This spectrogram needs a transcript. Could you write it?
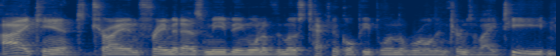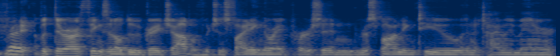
I can't try and frame it as me being one of the most technical people in the world in terms of IT. Right. But there are things that I'll do a great job of, which is finding the right person, responding to you in a timely manner,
